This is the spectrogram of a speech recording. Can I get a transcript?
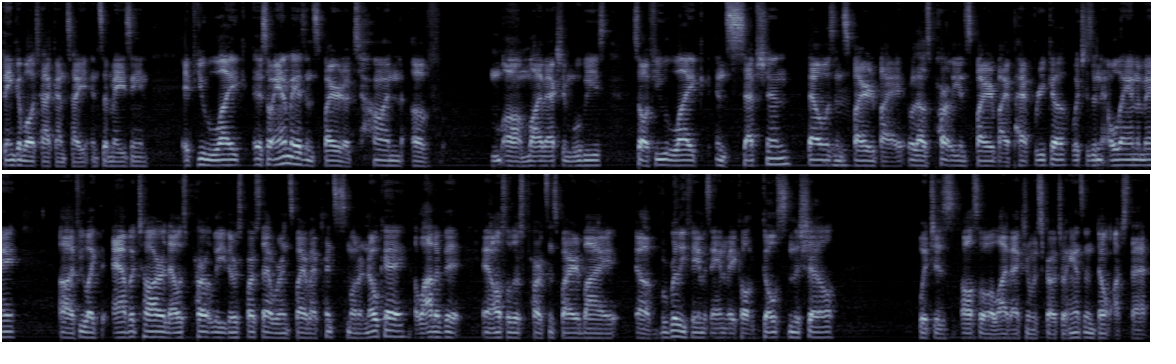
think about Attack on Titan. It's amazing. If you like, so anime has inspired a ton of um, live action movies. So if you like Inception, that was Mhm. inspired by, or that was partly inspired by Paprika, which is an old anime. Uh, if you like the Avatar, that was partly there was parts that were inspired by Princess Mononoke, a lot of it, and also there's parts inspired by a really famous anime called Ghost in the Shell, which is also a live action with Scarlett Johansson. Don't watch that.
